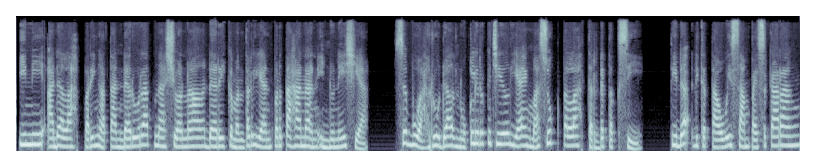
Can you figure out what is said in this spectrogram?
Ini adalah peringatan darurat nasional dari Kementerian Pertahanan Indonesia. Sebuah rudal nuklir kecil yang masuk telah terdeteksi. Tidak diketahui sampai sekarang,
